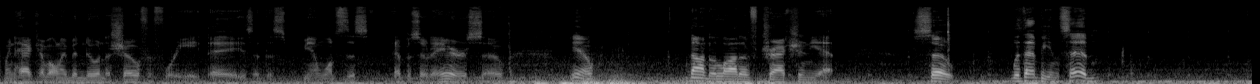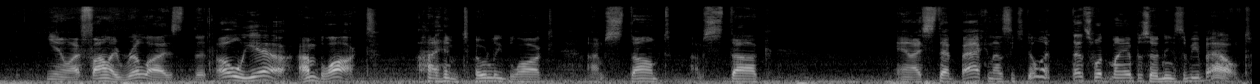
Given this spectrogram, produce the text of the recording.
I mean, heck, I've only been doing the show for 48 days at this, you know, once this episode airs, so, you know, not a lot of traction yet. So, with that being said, you know, I finally realized that, oh, yeah, I'm blocked. I am totally blocked. I'm stumped. I'm stuck. And I stepped back and I was like, you know what? That's what my episode needs to be about.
